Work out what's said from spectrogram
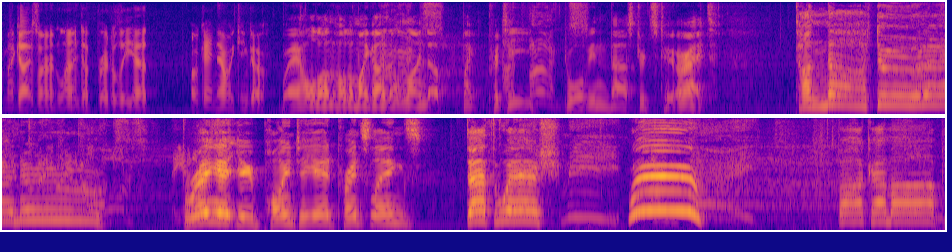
My guys aren't lined up readily yet. Okay, now we can go. Wait, hold on, hold on, my guys aren't lined up like pretty dwarven bastards too. Alright. Tanaduranu! Bring it, you pointy-eared princelings! Death wish! Woo! Fuck 'em up!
